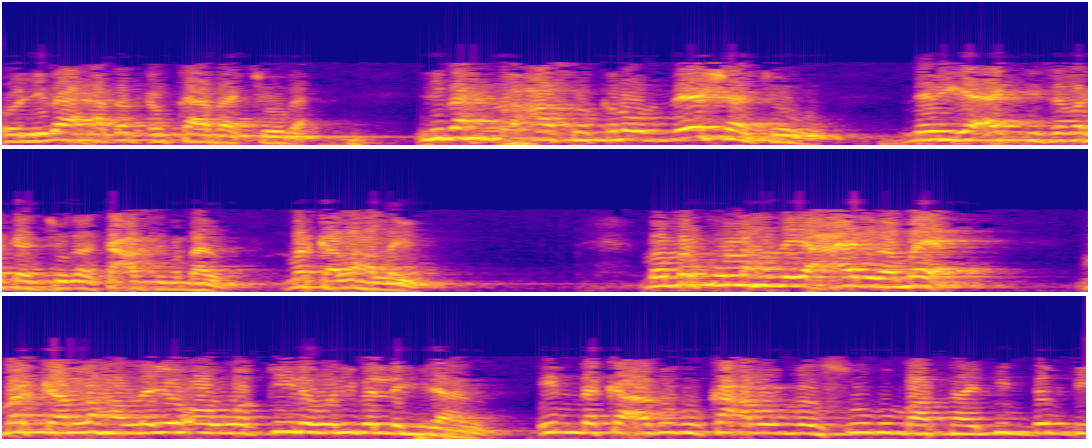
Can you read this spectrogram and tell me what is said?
oo libaaxa dad cunkaabaa jooga. Libaax noocaasoo kaleo meeshaa joogo nebiga agtiisa markaan joogaan ka cabsi badnaayo markaan la hadlayo. Ma markuu la hadlayo caadiba maya. Markaan la hadlayo oo waqiila weliba la yidhaahdo innaka adigu kacbow mansuubun baa tahay nin dembi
